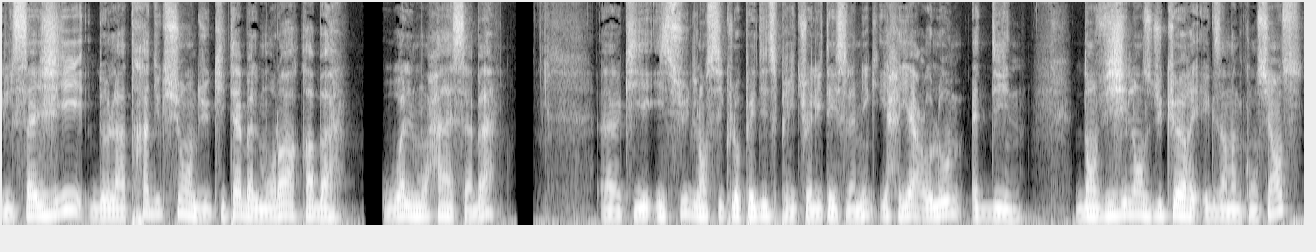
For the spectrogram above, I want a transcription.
Il s'agit de la traduction du Kitab al-Muraqabah ou al-Muhasabah, euh, qui est issu de l'encyclopédie de spiritualité islamique Ihya Ulum ad-Din. Dans Vigilance du cœur et examen de conscience,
